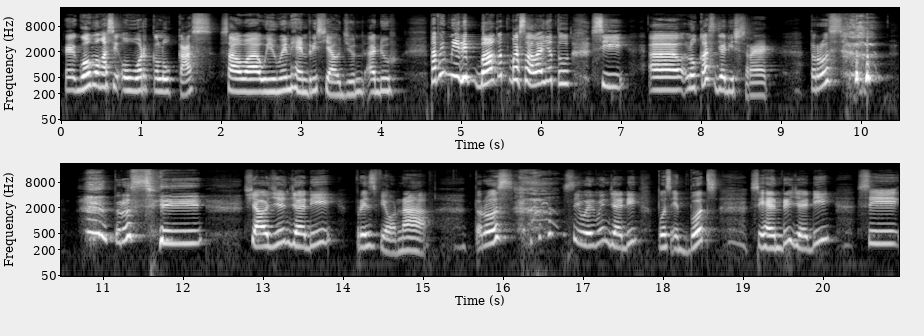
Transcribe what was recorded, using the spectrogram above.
Kayak gue mau ngasih award ke Lukas sama Win Win, Henry, Xiaojun. Aduh, tapi mirip banget masalahnya tuh si eh, Lukas jadi Shrek, terus terus si Xiaojun jadi Prince Fiona, terus si Win Win jadi Puss in Boots, si Henry jadi si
